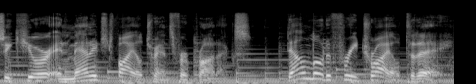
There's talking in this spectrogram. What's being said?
secure and managed file transfer products. Download a free trial today.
